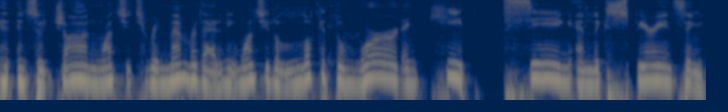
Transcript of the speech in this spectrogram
And, and so John wants you to remember that, and he wants you to look at the Word and keep seeing and experiencing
